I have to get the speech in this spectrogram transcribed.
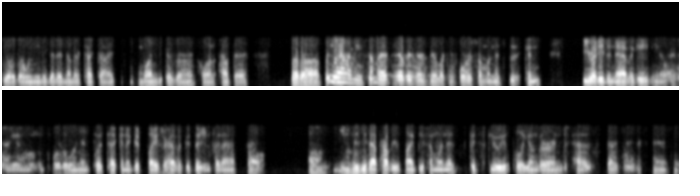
feel like oh we need to get another tech guy. One because there aren't a lot out there. But uh but yeah I mean some the other thing that they're looking for is someone that can be ready to navigate, you know, NIL and the portal and, and put tech in a good place or have a good vision for that. So, um, you know, maybe that probably might be someone that could skew a little younger and has that sort of experience and,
